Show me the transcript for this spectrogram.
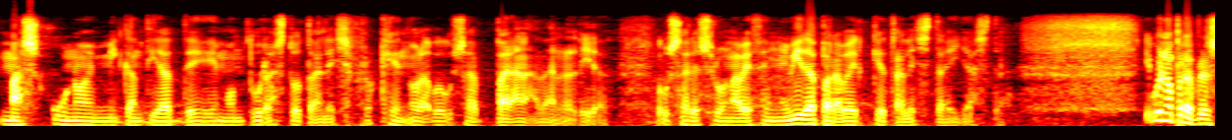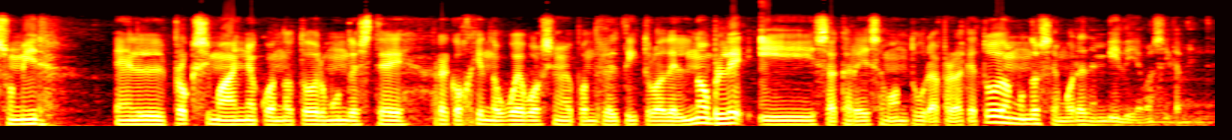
más uno en mi cantidad de monturas totales, porque no la voy a usar para nada en realidad. La usaré solo una vez en mi vida para ver qué tal está y ya está. Y bueno, para presumir, el próximo año cuando todo el mundo esté recogiendo huevos y me pondré el título del noble y sacaré esa montura para que todo el mundo se muera de envidia básicamente.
